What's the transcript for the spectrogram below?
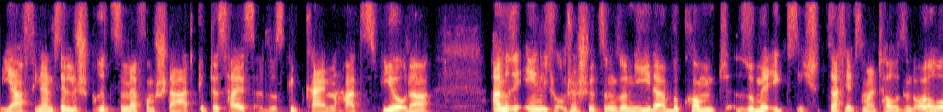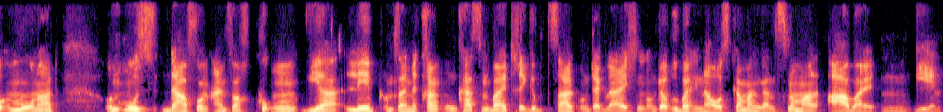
ja, finanzielle Spritzen mehr vom Staat gibt. Das heißt also, es gibt kein Hartz IV oder andere ähnliche Unterstützung, sondern jeder bekommt Summe X, ich sage jetzt mal 1000 Euro im Monat und muss davon einfach gucken, wie er lebt und seine Krankenkassenbeiträge bezahlt und dergleichen. Und darüber hinaus kann man ganz normal arbeiten gehen.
